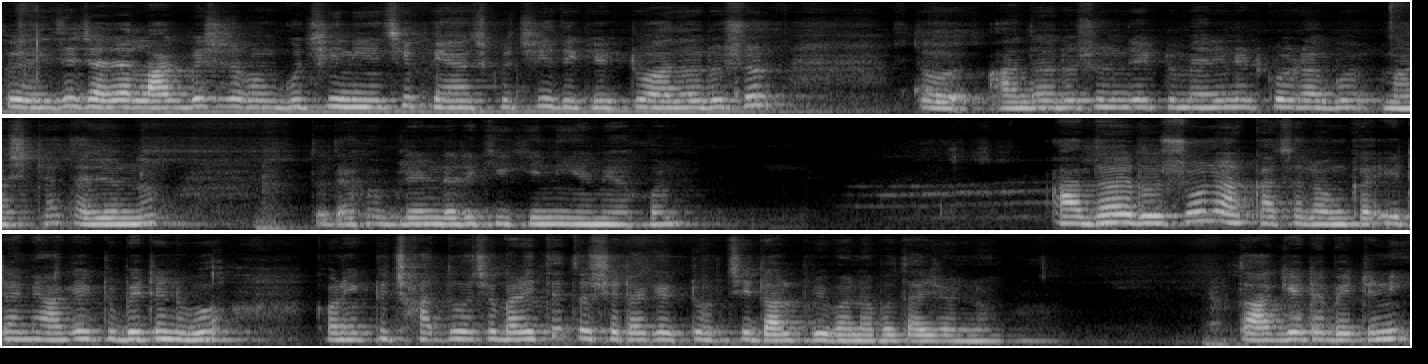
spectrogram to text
তো এই যে যা যা লাগবে সেরকম গুছিয়ে নিয়েছি। পেঁয়াজ কুচি, এদিকে একটু আদা, রসুন। তো আদা, রসুন দিয়ে একটু ম্যারিনেট করে রাখব মাছটা, তাই জন্য। তো দেখো ব্লেন্ডারে কী কী নিই আমি এখন আদা, রসুন আর কাঁচা লঙ্কা। এটা আমি আগে একটু বেটে নেব, কারণ একটু ছাতু আছে বাড়িতে, তো সেটাকে একটু হচ্ছে ডালপুরি বানাবো তাই জন্য। তো আগে এটা বেটে নিই।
